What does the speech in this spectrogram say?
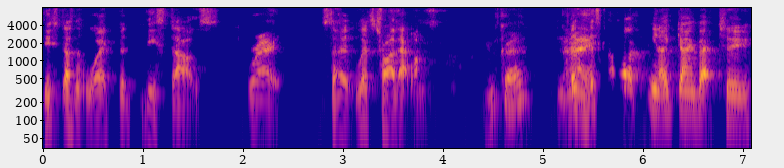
this doesn't work, but this does. Right. So let's try that one. Okay. Nice. It's kind of like, you know, going back to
